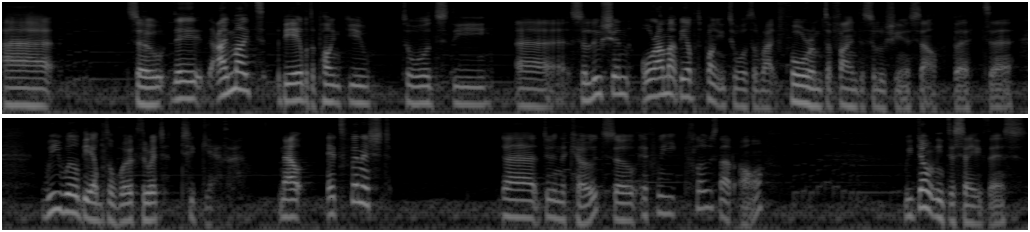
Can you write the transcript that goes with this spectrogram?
Uh, so they, I might be able to point you towards the uh, solution, or I might be able to point you towards the right forum to find the solution yourself. But uh, we will be able to work through it together. Now, it's finished uh, doing the code. So if we close that off, we don't need to save this.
